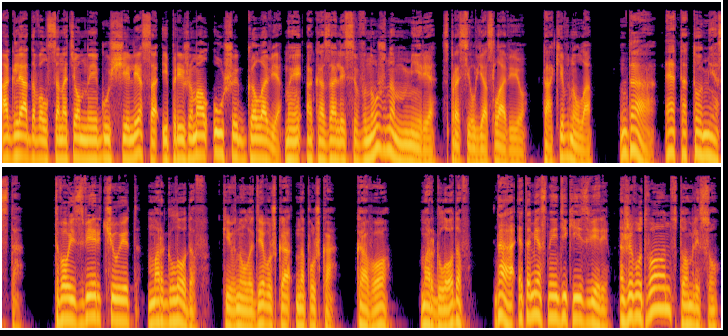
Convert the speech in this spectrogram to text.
оглядывался на темные гущи леса и прижимал уши к голове. «Мы оказались в нужном мире?» — спросил я Славию. Так кивнула. «Да, это то место. Твой зверь чует Марглодов», — кивнула девушка на Пушка. «Кого? Марглодов?» «Да, это местные дикие звери. Живут вон в том лесу».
